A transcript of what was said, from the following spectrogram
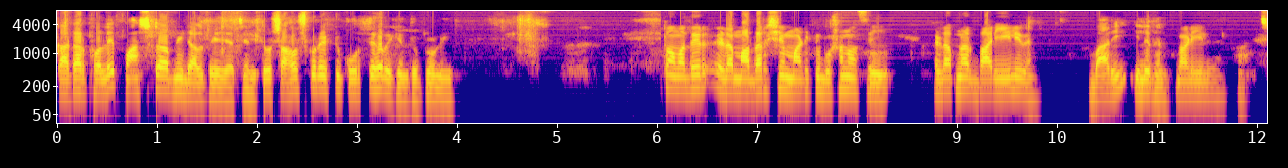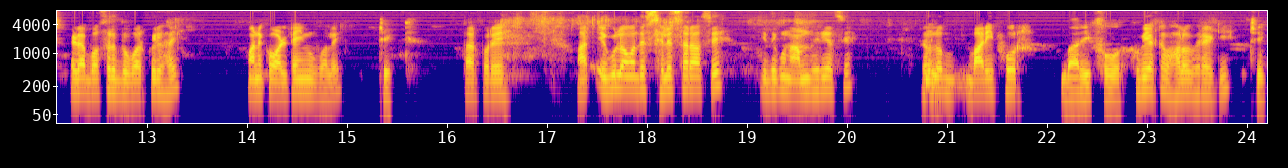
কাটার ফলে পাঁচটা আপনি ডাল পেয়ে যাচ্ছেন। তো সাহস করে একটু করতে হবে কিন্তু প্রুনিং। তো আমাদের এটা মাদার সে মাটিতে বসানো আছে। এটা আপনার বাড়ি ইলেভেন বাড়ি ইলেভেন বাড়ি ইলেভেন আচ্ছা। এটা বছরে দুবার করে হয়। অনেকে অল টাইমও বলে। ঠিক। তারপরে আর এগুলো আমাদের ছেলের ছাড়া আছে। এই দেখুন আমধরি আছে। এটা হলো বাড়ি ফোর বাড়ি ফোর খুবই একটা ভালো ভ্যারাইটি ঠিক।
